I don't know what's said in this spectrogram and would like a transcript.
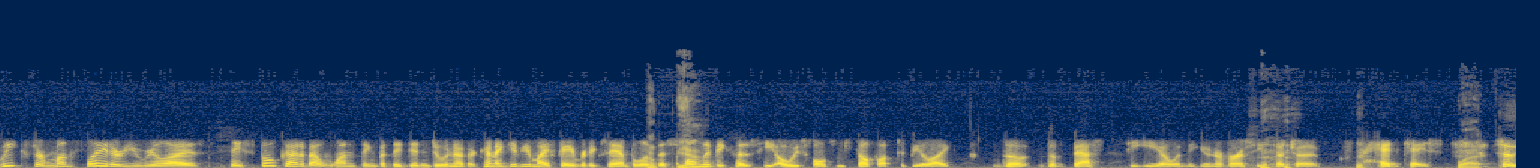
weeks or months later, you realize they spoke out about one thing, but they didn't do another. Can I give you my favorite example of this? Yeah. Only because he always holds himself up to be like the the best CEO in the universe. He's such a head case. What? So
